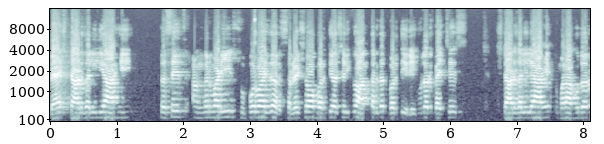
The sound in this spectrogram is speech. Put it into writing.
बॅच स्टार्ट झालेली आहे. तसेच अंगणवाडी सुपरवायझर सरळ सेवा भरती असेल किंवा अंतर्गत भरती रेग्युलर बॅचेस स्टार्ट झालेल्या आहेत तुम्हाला अगोदर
